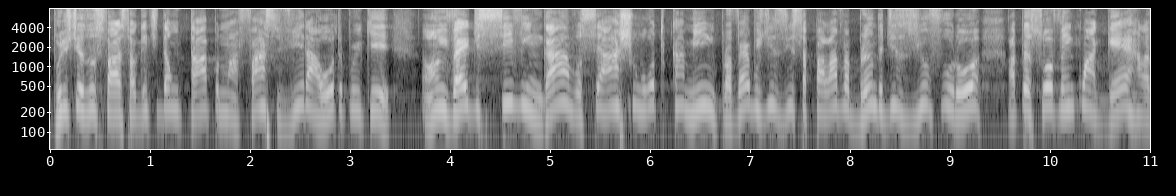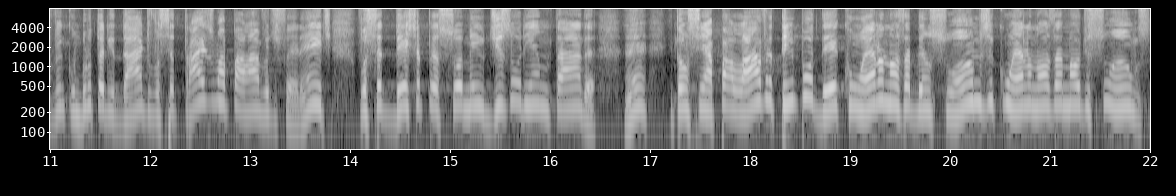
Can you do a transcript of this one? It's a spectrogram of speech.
Por isso Jesus fala, se alguém te dá um tapa numa face, vira a outra, porque ao invés de se vingar, você acha um outro caminho. Provérbios diz isso, a palavra branda desvia o furor. A pessoa vem com a guerra, ela vem com brutalidade, você traz uma palavra diferente, você deixa a pessoa meio desorientada. Né? Então, sim, a palavra tem poder, com ela nós abençoamos e com ela nós amaldiçoamos.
